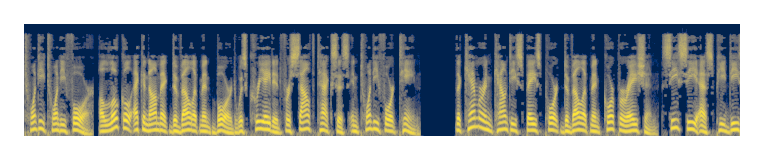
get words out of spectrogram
2024. A local economic development board was created for South Texas in 2014 the Cameron County Spaceport Development Corporation CCSPDC,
